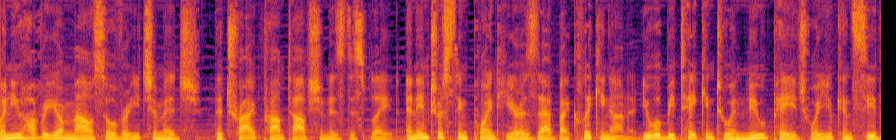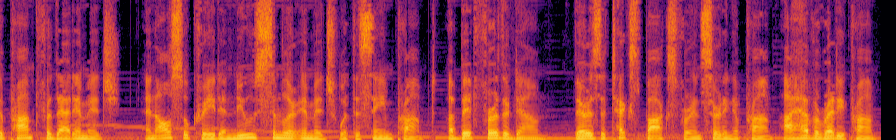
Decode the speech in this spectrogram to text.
when you hover your mouse over each image, the try prompt option is displayed. An interesting point here is that by clicking on it, you will be taken to a new page where you can see the prompt for that image, and also create a new similar image with the same prompt. A bit further down, there is a text box for inserting a prompt. I have a ready prompt.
